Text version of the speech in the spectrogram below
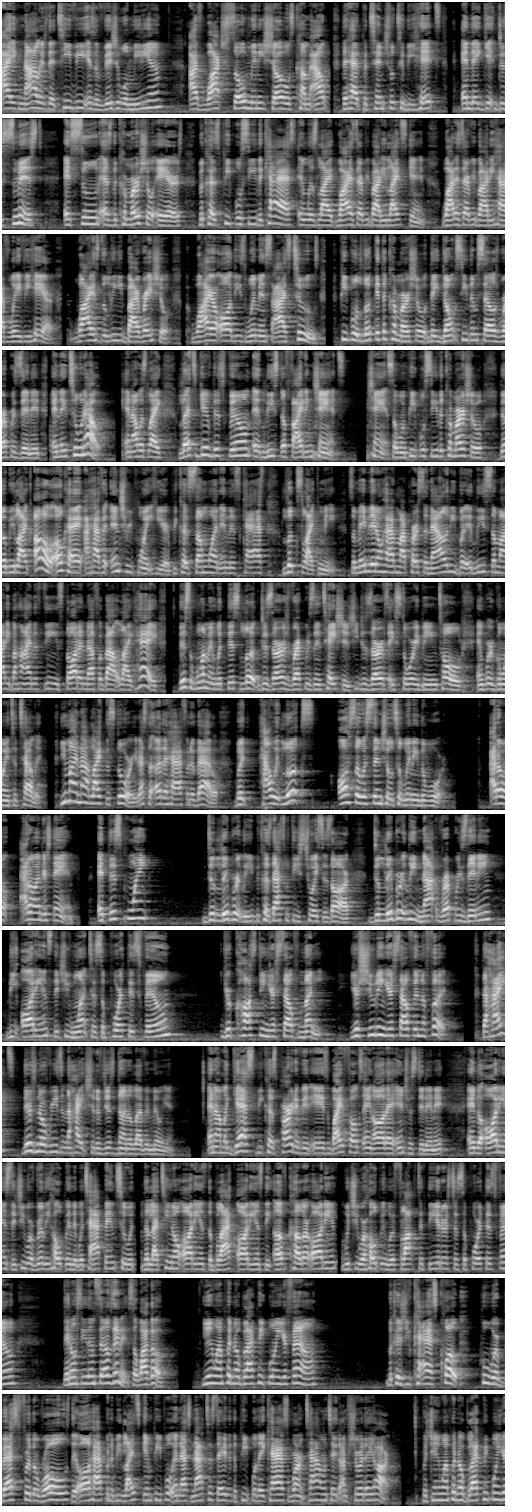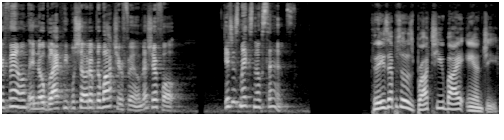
I acknowledge that TV is a visual medium. I've watched so many shows come out that had potential to be hits and they get dismissed as soon as the commercial airs because people see the cast and was like, why is everybody light skinned? Why does everybody have wavy hair? Why is the lead biracial? Why are all these women size twos? People look at the commercial, they don't see themselves represented, and they tune out. And I was like, let's give this film at least a fighting chance chance. So when people see the commercial, they'll be like, oh, okay, I have an entry point here because someone in this cast looks like me. So maybe they don't have my personality, but at least somebody behind the scenes thought enough about, like, hey, this woman with this look deserves representation. She deserves a story being told, and we're going to tell it. You might not like the story, that's the other half of the battle, but how it looks, also essential to winning the war. I don't I don't understand. At this point, deliberately, because that's what these choices are, deliberately not representing the audience that you want to support this film, you're costing yourself money. You're shooting yourself in the foot. The Heights, there's no reason The Heights should have just done 11 million. And I'm a guess because part of it is white folks ain't all that interested in it. And the audience that you were really hoping it would tap into it, the Latino audience, the black audience, the of color audience, which you were hoping would flock to theaters to support this film, they don't see themselves in it. So why go? You didn't want to put no black people in your film because you cast, quote, who were best for the roles. They all happen to be light skinned people. And that's not to say that the people they cast weren't talented. I'm sure they are. But you didn't want to put no black people in your film and no black people showed up to watch your film. That's your fault. It just makes no sense. Today's episode is brought to you by Angie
